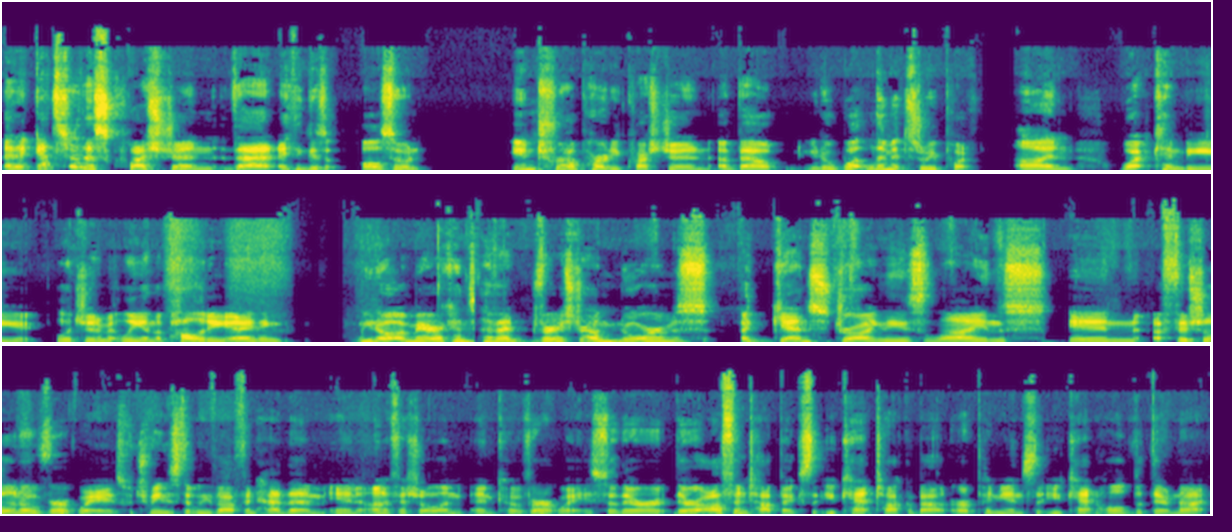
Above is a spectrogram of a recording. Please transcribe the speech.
And it gets to this question that i think is also an intra-party question about you know what limits do we put on what can be legitimately in the polity? And i think you know americans have had very strong norms against drawing these lines in official and overt ways, which means that we've often had them in unofficial and, and covert ways. So there are there are often topics that you can't talk about or opinions that you can't hold, but they're not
